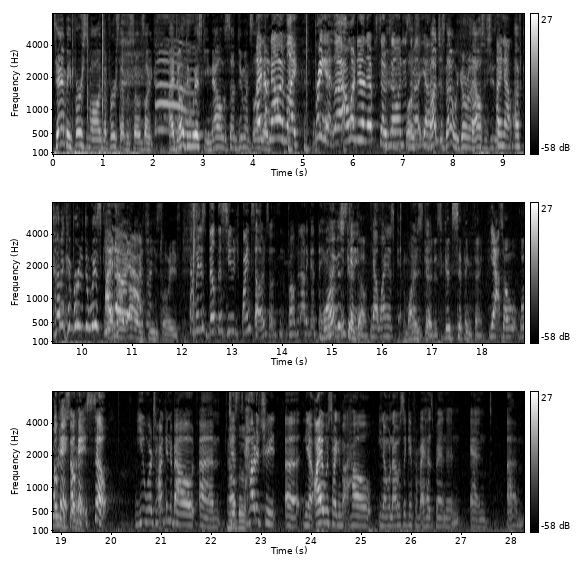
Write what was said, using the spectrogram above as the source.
Tammy, first of all, in the first episode, was like, I don't do whiskey. Now, all of a sudden, two months later. I know. Now I'm like, bring it. Like, I want to do another episode because I want to do Well, some. Yeah. Not just that, we go over to the house and she's like, I know. I've kind of converted to whiskey. I know, like, yeah. oh, jeez Louise. And we just built this huge wine cellar, so it's probably not a good thing. Wine I'm is good, kidding. though. No, wine is good. Wine is good. It's a good sipping thing. Yeah. So, what were Okay, okay. So you were talking about um, How just the- how to treat. Uh, you know, I was talking about how you know when I was looking for my husband and and um,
